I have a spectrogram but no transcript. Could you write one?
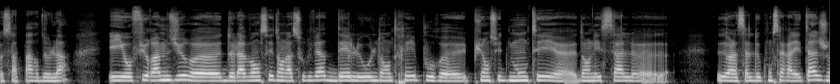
sa part de là. Et au fur et à mesure de l'avancée dans la souris verte dès le hall d'entrée, pour puis ensuite monter dans les salles dans la salle de concert à l'étage,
